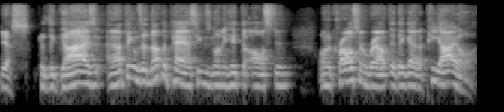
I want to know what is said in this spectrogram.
Yes. Because the guys, and I think it was another pass he was going to hit to Austin on a crossing route that they got a PI on.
